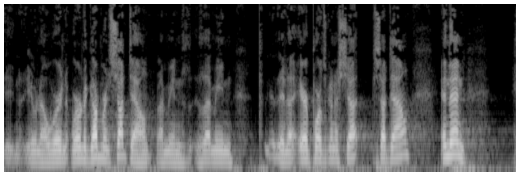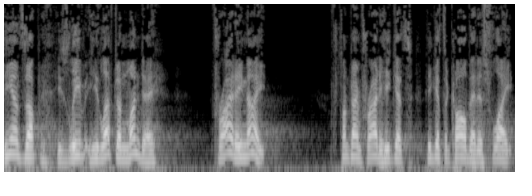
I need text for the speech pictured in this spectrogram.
you know, we're in, we're in a government shutdown. I mean, does that mean the airport's going to shut shut down? And then he ends up he's leave he left on Monday, Friday night sometime Friday, he gets, he gets a call that his flight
